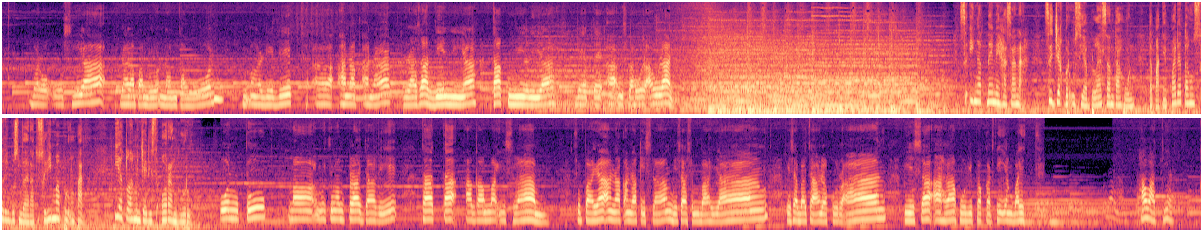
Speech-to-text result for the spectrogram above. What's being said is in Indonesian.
berusia 86 tahun, mendidik eh, anak-anak Rasa Diniyah Takmiliyah BTA Misbahul Aulad. Seingat Nenek Hasanah, sejak berusia belasan tahun, tepatnya pada tahun 1954, ia telah menjadi seorang guru. Untuk me- mempelajari tata agama Islam supaya anak-anak Islam bisa sembahyang, bisa baca Al-Quran, bisa akhlak budi pekerti yang baik. Khawatir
